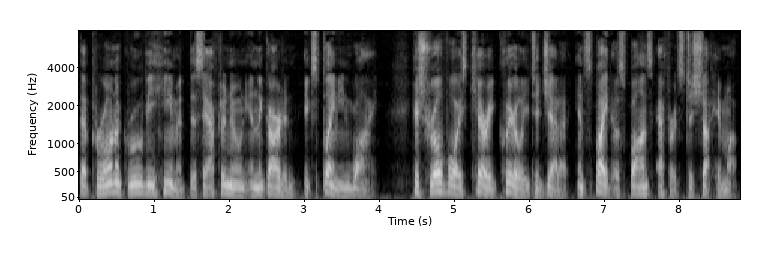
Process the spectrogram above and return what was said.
that Perona grew vehement this afternoon in the garden, explaining why. His shrill voice carried clearly to Jetta, in spite of Spawn's efforts to shut him up.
